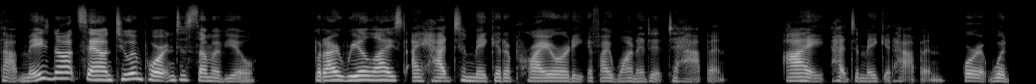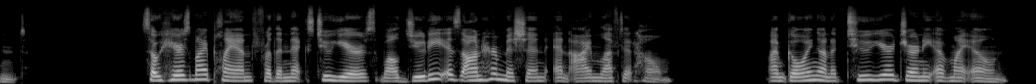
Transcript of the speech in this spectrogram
That may not sound too important to some of you, but I realized I had to make it a priority if I wanted it to happen. I had to make it happen, or it wouldn't. So here's my plan for the next two years while Judy is on her mission and I'm left at home. I'm going on a two year journey of my own,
